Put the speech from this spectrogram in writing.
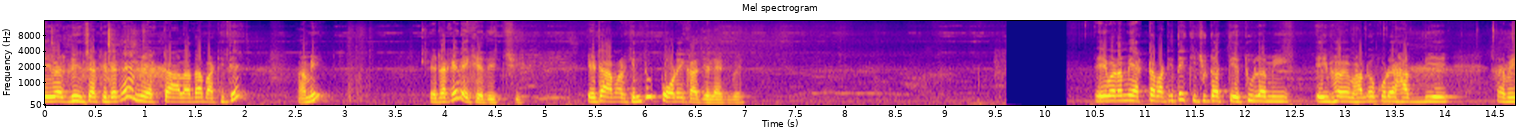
এইবার গ্রিন চাটনিটাকে আমি একটা আলাদা বাটিতে আমি এটাকে রেখে দিচ্ছি। এটা আমার কিন্তু পরে কাজে লাগবে। এবার আমি একটা বাটিতে কিছুটা তেঁতুল আমি এইভাবে ভালো করে হাত দিয়ে আমি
